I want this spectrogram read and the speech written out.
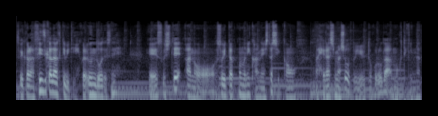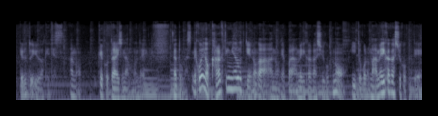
それからフィジカルアクティビティこれ運動ですね、えー、そしてあのそういったものに関連した疾患を、ま、減らしましょうというところが目的になっているというわけです。あの結構大事な問題だと思います。でこういうのを科学的にやろうっていうのがあのやっぱりアメリカ合衆国のいいところまあアメリカ合衆国って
